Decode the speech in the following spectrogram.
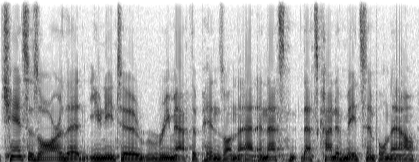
chances are that you need to remap the pins on that. And that's that's kind of made simple now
